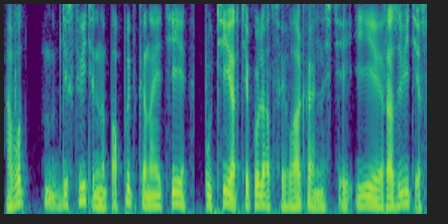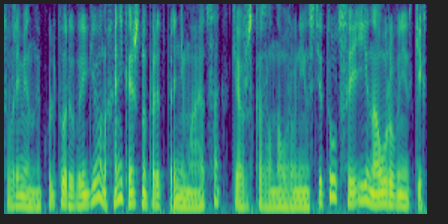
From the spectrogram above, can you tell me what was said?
А вот действительно попытка найти пути артикуляции локальности и развития современной культуры в регионах, они, конечно, предпринимаются, как я уже сказал, на уровне институций и на уровне таких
